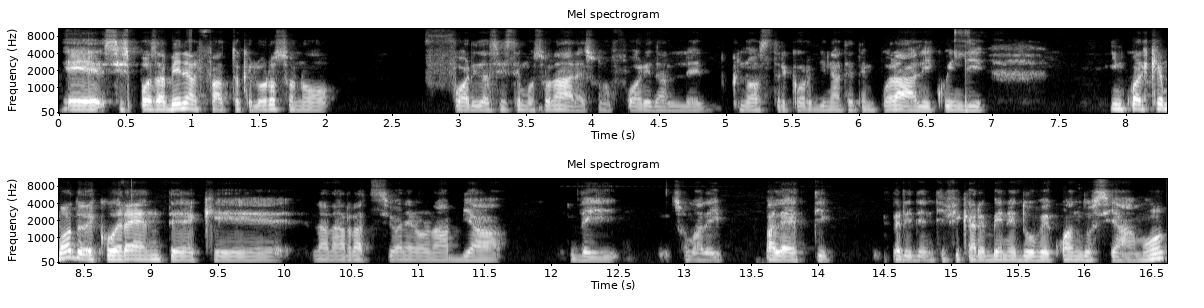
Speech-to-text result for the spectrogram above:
e si sposa bene al fatto che loro sono fuori dal sistema solare, sono fuori dalle nostre coordinate temporali, quindi in qualche modo è coerente che la narrazione non abbia dei, insomma, dei paletti per identificare bene dove e quando siamo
